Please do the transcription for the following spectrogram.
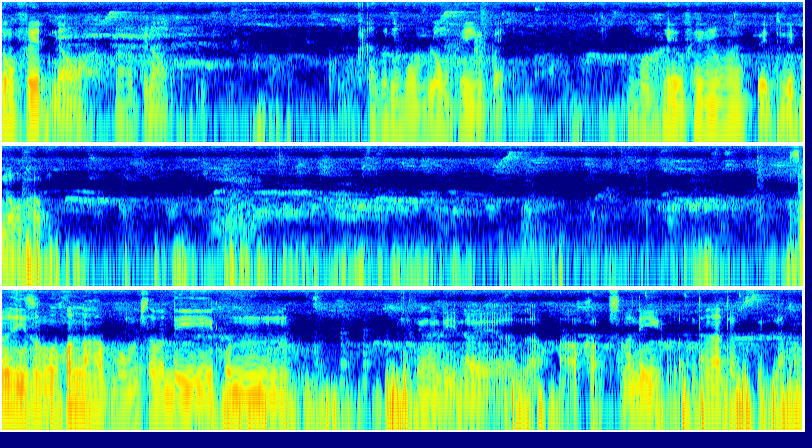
ลงเฟซเนาะนะครับพี่น้องก็คือเนี่ยผมลงเพลงไปผมเคยเอาเพลงลงเฟซนี่พี่น้องครับสวัสดีสุขคนนะครับผมสวัสดีคุณยังไงดีเนยเอ่อเอาครับสวัสดีท่านอาจารย์สิทธิ์นะครับ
